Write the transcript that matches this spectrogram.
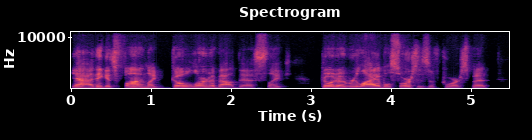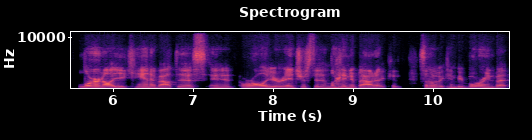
yeah, I think it's fun. Like, go learn about this. Like, go to reliable sources, of course, but learn all you can about this, and it, or all you're interested in learning about it, because some of it can be boring. But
